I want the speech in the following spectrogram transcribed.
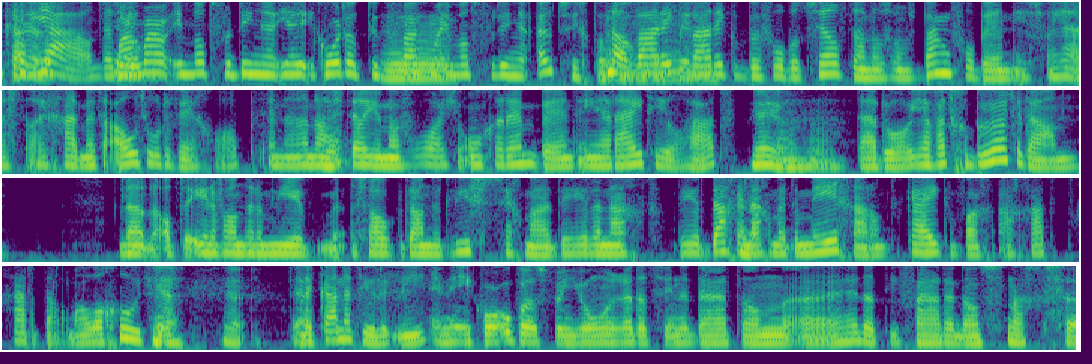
Kan- ja. omdat hij Maar, ook maar in wat voor dingen... Ja, ik hoor dat natuurlijk vaak, maar in wat voor dingen uitzicht dat nou, dan? waar ik, waar ik bijvoorbeeld zelf dan wel soms bang voor ben... is van ja, stel je gaat met de auto de weg op... en dan, dan stel je maar voor als je ongeremd bent en je rijdt heel hard... Ja, ja. daardoor, ja, wat gebeurt er dan? Dan op de een of andere manier zou ik dan het liefst zeg maar, de hele nacht... de hele dag en nacht met hem meegaan om te kijken van... Ah, gaat, het, gaat het allemaal wel goed? ja, ja. Dat kan natuurlijk niet. En ik hoor ook wel eens van jongeren dat ze inderdaad dan... eh, hè, dat die vader dan s'nachts uh,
